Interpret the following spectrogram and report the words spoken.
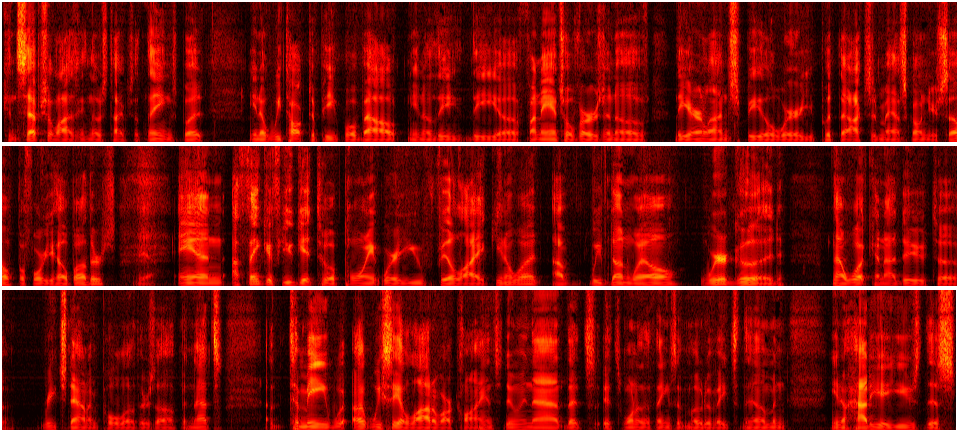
conceptualizing those types of things. But you know, we talk to people about you know the the uh, financial version of the airline spiel where you put the oxygen mask on yourself before you help others. Yeah. And I think if you get to a point where you feel like, you know what, I've we've done well, we're good. Now, what can I do to reach down and pull others up? And that's to me, w- uh, we see a lot of our clients doing that. That's it's one of the things that motivates them. And you know, how do you use this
